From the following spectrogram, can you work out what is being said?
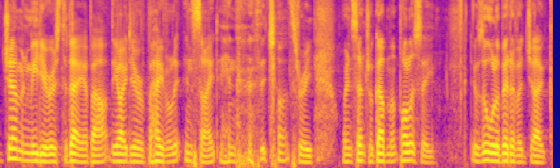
German media is today about the idea of behavioural insight in the Chancellery or in central government policy. It was all a bit of a joke.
